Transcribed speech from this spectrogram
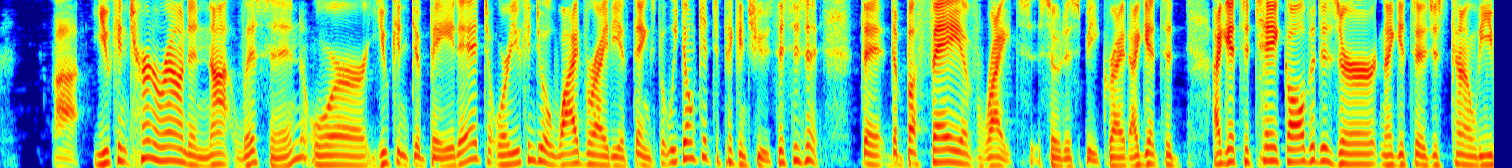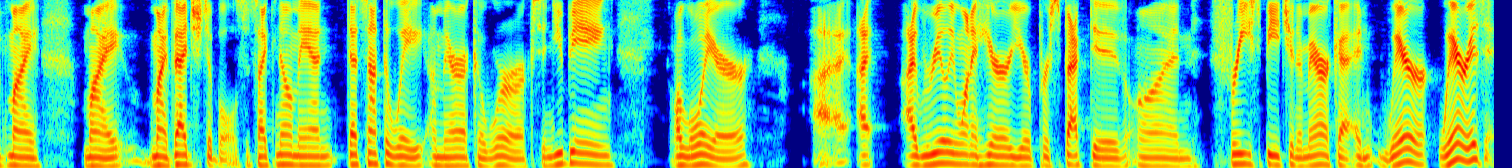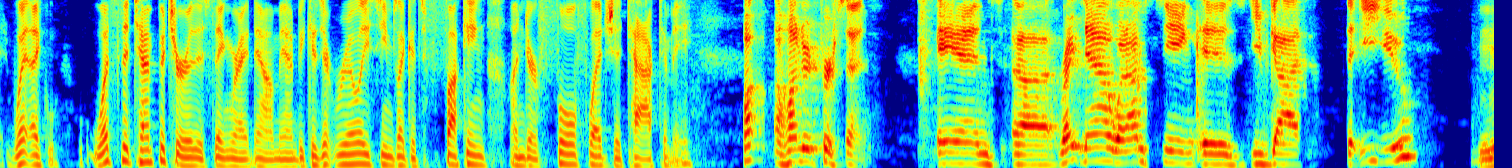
uh, you can turn around and not listen, or you can debate it, or you can do a wide variety of things. But we don't get to pick and choose. This isn't the the buffet of rights, so to speak. Right? I get to I get to take all the dessert, and I get to just kind of leave my my my vegetables. It's like, no, man, that's not the way America works. And you being a lawyer, I I I really want to hear your perspective on free speech in America and where where is it? What like what's the temperature of this thing right now, man? Because it really seems like it's fucking under full fledged attack to me. A a hundred percent. And uh, right now, what I'm seeing is you've got the EU,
